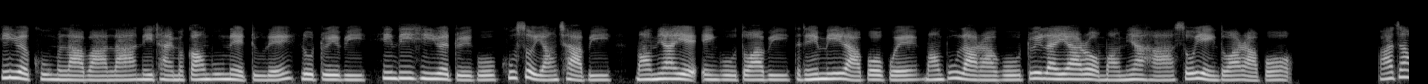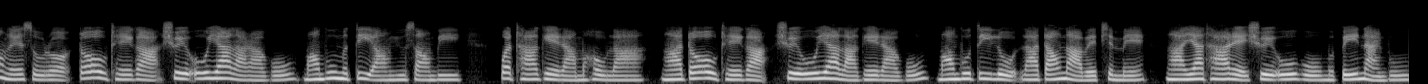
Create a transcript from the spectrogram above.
ဟင်းရွက်ခူးမလာပါလားနေထိုင်မကောင်းဘူးနဲ့တူတယ်လို့တွေးပြီးဟင်းသီးဟင်းရွက်တွေကိုခူးဆွတ်ရောင်းချပြီးမောင်မြရဲ့အိမ်ကိုသွားပြီးသတင်းမေးတာပေါ့ကွယ်မောင်ပူလာတာကိုတွေးလိုက်ရတော့မောင်မြဟာစိုးရိမ်သွားတာပေါ့ဘာကြောင့်လဲဆိုတော့တောအုပ်ထဲကရွှေအိုးရလာတာကိုမောင်ဘူးမသိအောင်ယူဆောင်ပြီး ပွက်ထားခဲ့တာမဟုတ်လားငါတော့အုပ်ထဲကရွှေအိုးရလာခဲ့တာကို မောင်ဘူးတိလို့လာတောင်းတာပဲဖြစ်မယ်ငါရထားတဲ့ရွှေအိုးကိုမပေးနိုင်ဘူး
